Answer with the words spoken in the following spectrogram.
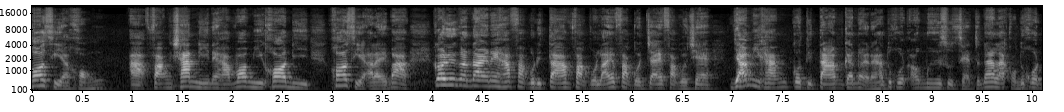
ข้อเสียของ ฟังก์ชันนี้นะครับ ว่ามีข้อดีข้อเสียอะไรบ้าง ก็เรื่องกันได้นะครับ ฝากกดติดตาม ฝากกดไลค์ ฝากกดใจ ฝากกดแชร์ ย้ำอีกครั้ง กดติดตามกันหน่อยนะครับ ทุกคน เอามือสุดแสนจะน่ารักของทุกคน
